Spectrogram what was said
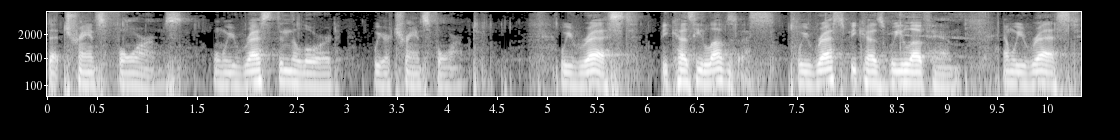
that transforms. When we rest in the Lord, we are transformed. We rest because He loves us. We rest because we love Him. And we rest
